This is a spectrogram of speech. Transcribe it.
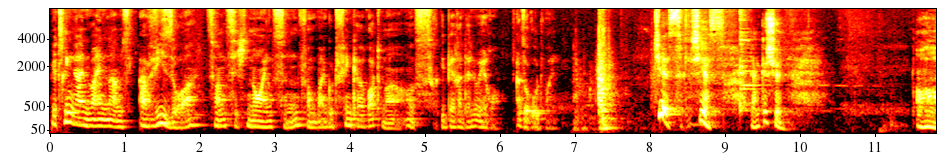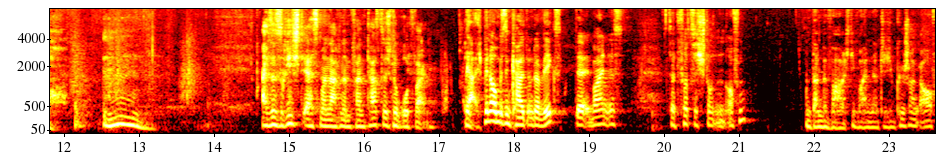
Wir trinken einen Wein namens Avisor 2019 vom Weingut Finca Rottmar aus Ribera del Duero. Also Rotwein. Cheers! Cheers. Dankeschön. Oh. Mm. Also es riecht erstmal nach einem fantastischen Rotwein. Ja, ich bin auch ein bisschen kalt unterwegs. Der Wein ist seit 40 Stunden offen. Und dann bewahre ich die Weine natürlich im Kühlschrank auf.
